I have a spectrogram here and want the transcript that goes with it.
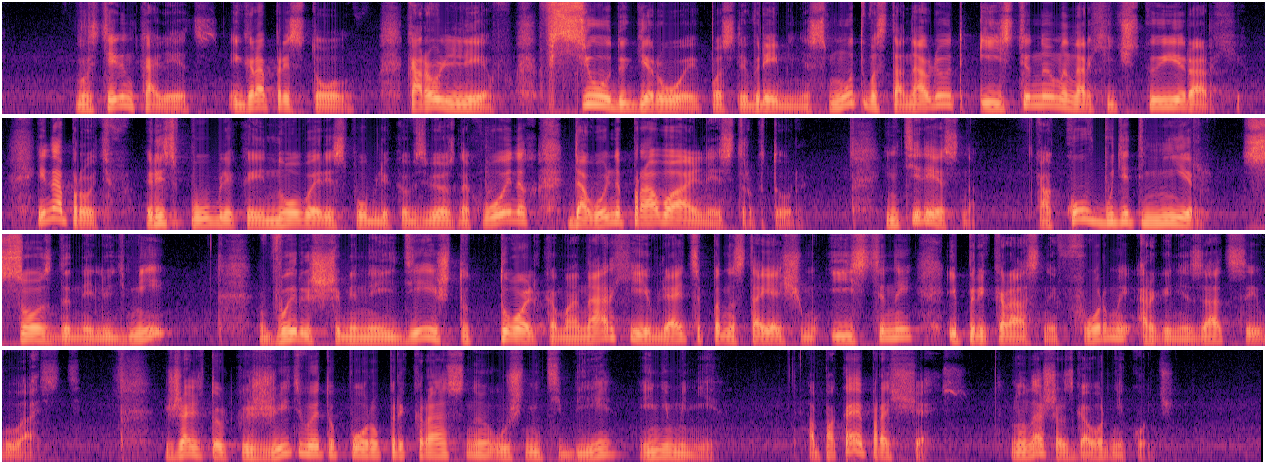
«Властелин колец», «Игра престолов», «Король лев». Всюду герои после времени смут восстанавливают истинную монархическую иерархию. И напротив, республика и новая республика в «Звездных войнах» довольно провальные структуры. Интересно, каков будет мир – созданный людьми, выросшими на идее, что только монархия является по-настоящему истинной и прекрасной формой организации власти. Жаль только жить в эту пору прекрасную уж не тебе и не мне. А пока я прощаюсь, но наш разговор не кончен.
